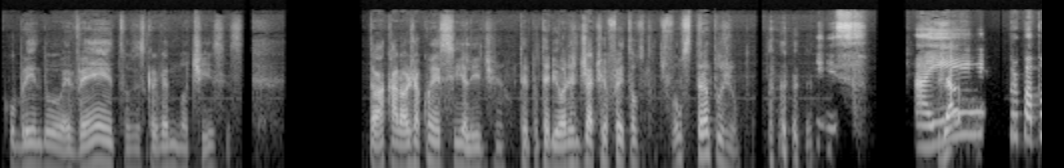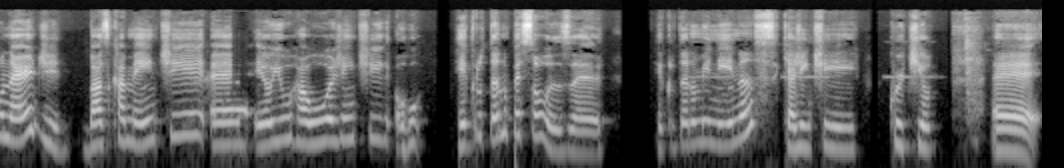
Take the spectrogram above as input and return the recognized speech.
Cobrindo eventos, escrevendo notícias. Então a Carol já conhecia ali de um tempo anterior, a gente já tinha feito uns, trampos junto. Isso. Aí já pro Papo Nerd, basicamente, é, eu e o Raul, a gente recrutando pessoas, é, recrutando meninas que a gente curtiu. É,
